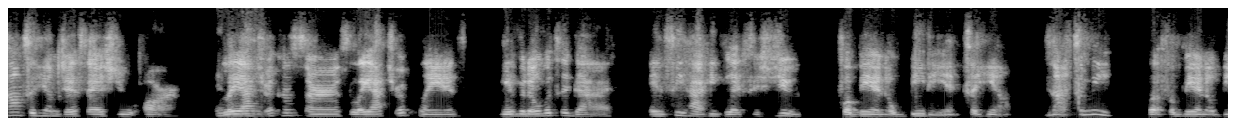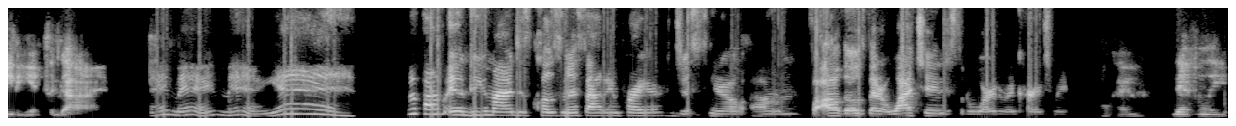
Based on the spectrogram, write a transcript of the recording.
Come to Him just as you are. Amen. Lay out your concerns, lay out your plans, give it over to God, and see how He blesses you for being obedient to Him. Not to me, but for being obedient to God. Amen. Amen. Yeah. No problem. And do you mind just closing us out in prayer? Just, you know, um, for all those that are watching, just a word of encouragement. Okay, definitely.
